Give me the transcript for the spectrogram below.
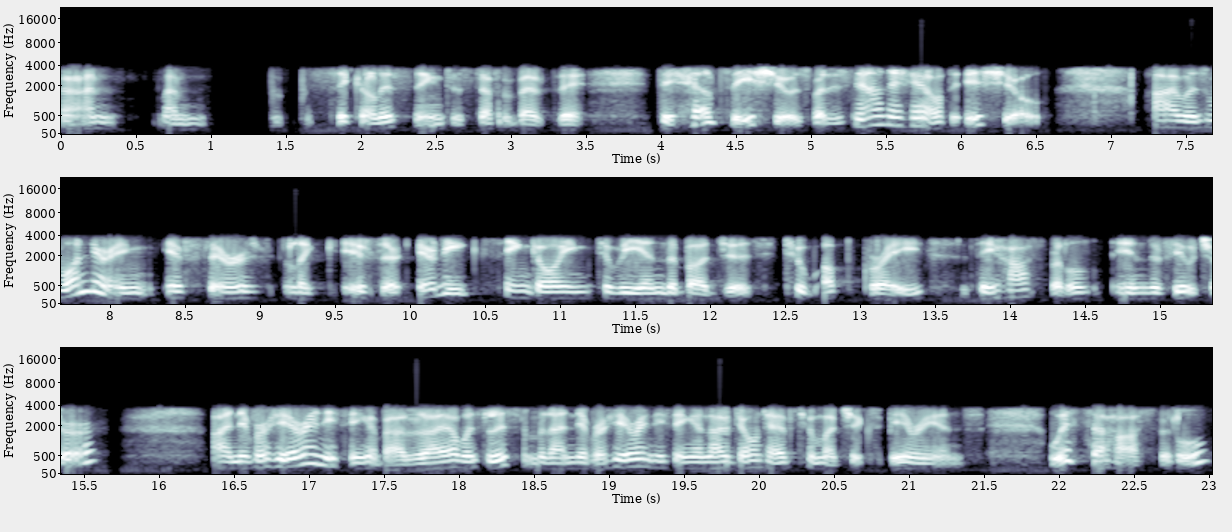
I'm I'm sick of listening to stuff about the the health issues, but it's not a health issue. I was wondering if there's like is there anything going to be in the budget to upgrade the hospital in the future? I never hear anything about it. I always listen, but I never hear anything, and I don't have too much experience with the hospital.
